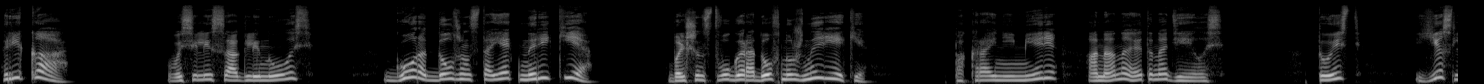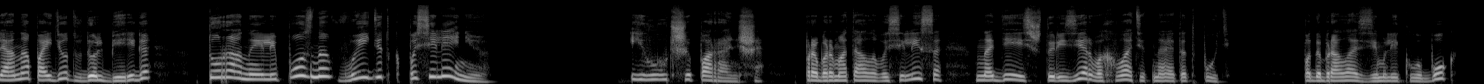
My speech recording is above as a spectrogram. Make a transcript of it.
Река! Василиса оглянулась. Город должен стоять на реке. Большинству городов нужны реки. По крайней мере, она на это надеялась. То есть, если она пойдет вдоль берега, то рано или поздно выйдет к поселению. «И лучше пораньше», — пробормотала Василиса, надеясь, что резерва хватит на этот путь. Подобрала с земли клубок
